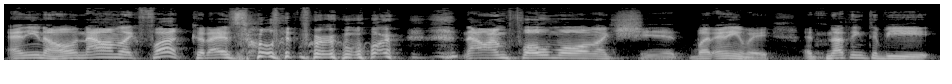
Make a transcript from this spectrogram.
And you know, now I'm like, fuck, could I have sold it for more? now I'm FOMO. I'm like, shit. But anyway, it's nothing to be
